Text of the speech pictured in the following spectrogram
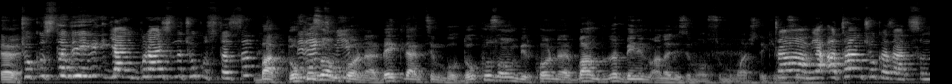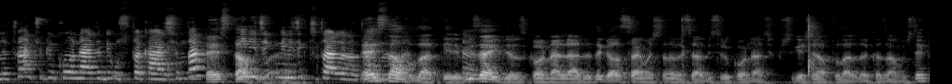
Evet. Çok usta bir yani branşında çok ustasın. bak Direkt 9-10 miyim? korner beklentim bu. 9-11 korner bandı da benim analizim olsun bu maçtaki. Tamam ya atan çok az atsın lütfen çünüm kornerde bir usta karşımda. Estağfurullah. Minicik minicik tutarlar atanı. Estağfurullah diyelim. Güzel gidiyoruz kornerlerde de. Galatasaray maçında da mesela bir sürü korner çıkmıştı. Geçen haftalarda da kazanmıştık.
